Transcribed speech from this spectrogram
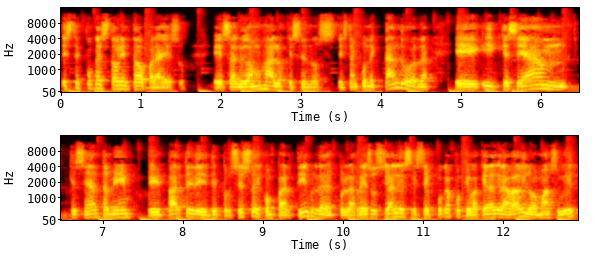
este, podcast está orientado para eso. Eh, saludamos a los que se nos están conectando, ¿verdad? y que sean, que sean también parte del proceso de compartir, ¿verdad? Por las redes sociales este podcast, porque va a quedar grabado y lo vamos a subir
